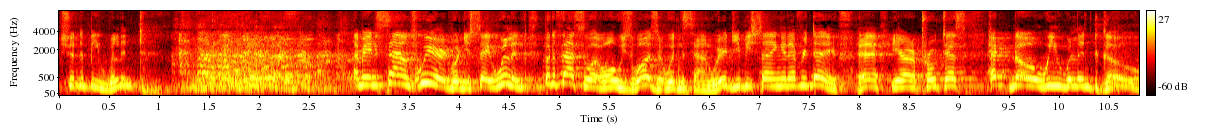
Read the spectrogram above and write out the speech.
Shouldn't it be willint? I mean, it sounds weird when you say willing, but if that's what it always was, it wouldn't sound weird. You'd be saying it every day. Eh, you're at a protest? Heck no, we willint go.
